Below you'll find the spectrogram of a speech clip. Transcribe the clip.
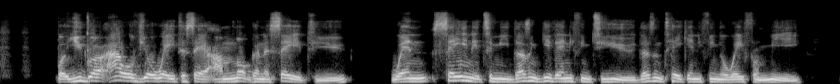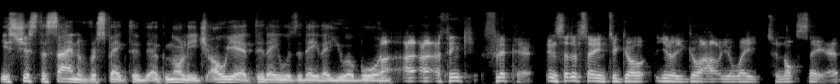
but you go out of your way to say, I'm not going to say it to you when saying it to me doesn't give anything to you, doesn't take anything away from me, It's just a sign of respect to acknowledge, oh yeah, today was the day that you were born. But I- I, I think flip it instead of saying to go, you know, you go out of your way to not say it.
